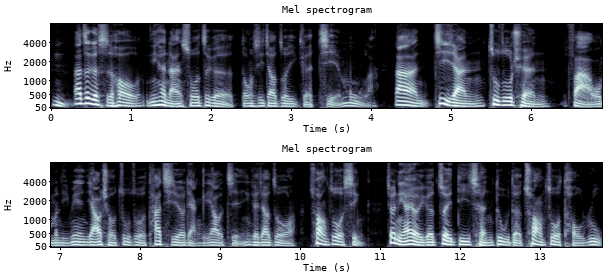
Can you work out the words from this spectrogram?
嗯，那这个时候你很难说这个东西叫做一个节目啦。那既然著作权法我们里面要求著作，它其实有两个要件，一个叫做创作性。就你要有一个最低程度的创作投入，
